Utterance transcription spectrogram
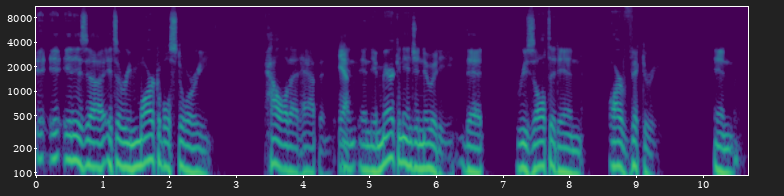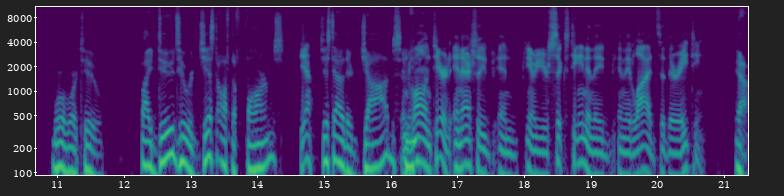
it, it, it is uh, it's a remarkable story how all that happened. Yeah. And, and the American ingenuity that resulted in our victory in World War II by dudes who were just off the farms, Yeah. just out of their jobs. and volunteered and actually and you know you're 16 and they and they lied said they're 18 Yeah.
